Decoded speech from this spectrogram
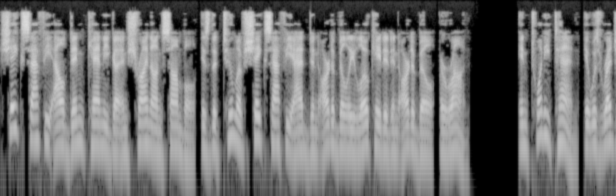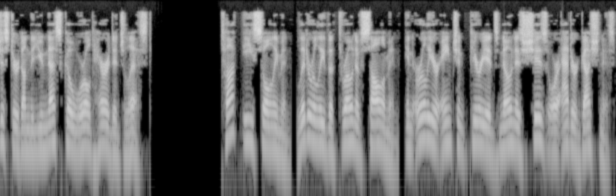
Sheikh Safi al-Din Khanegah and Shrine Ensemble, is the tomb of Sheikh Safi ad-Din Ardebili located in Ardabil, Iran. In 2010, it was registered on the UNESCO World Heritage List. Takht-e Soliman, literally the throne of Solomon, in earlier ancient periods known as Shiz or Adar Gushnisp,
